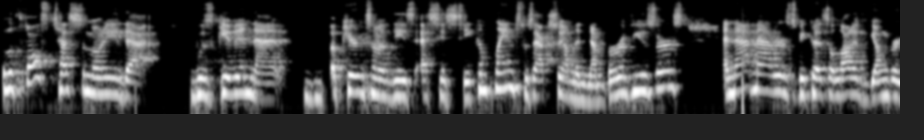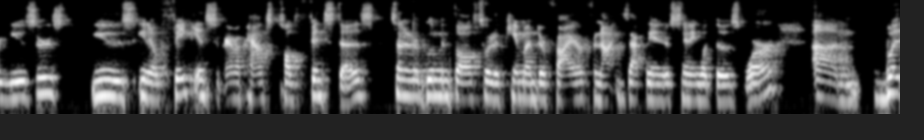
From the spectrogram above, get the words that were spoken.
Well, the false testimony that was given that appeared in some of these SEC complaints was actually on the number of users. And that matters because a lot of younger users use, you know, fake Instagram accounts called Finstas. Senator Blumenthal sort of came under fire for not exactly understanding what those were. Um, but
